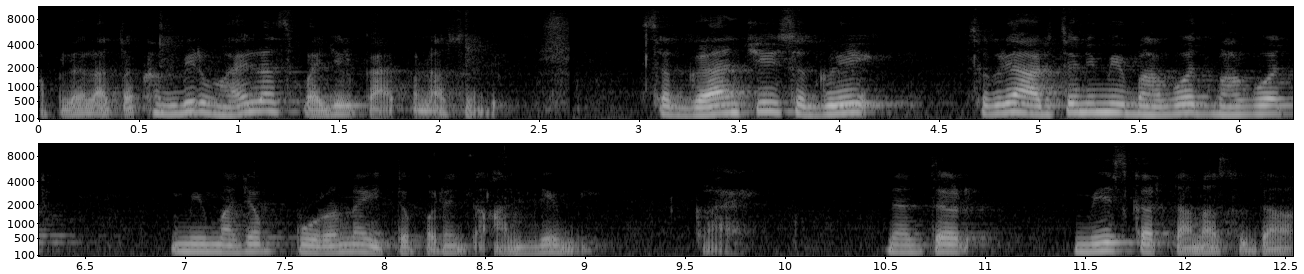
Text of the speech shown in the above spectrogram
आपल्याला आता खंबीर व्हायलाच पाहिजे. काय पण असू दे. सगळ्यांची सगळे सगळ्या अडचणी मी भागवत भागवत मी माझ्या पोरांना इथंपर्यंत आणले मी. काय? नंतर मेस करताना सुद्धा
